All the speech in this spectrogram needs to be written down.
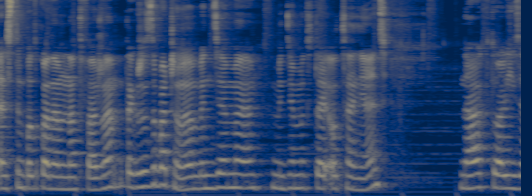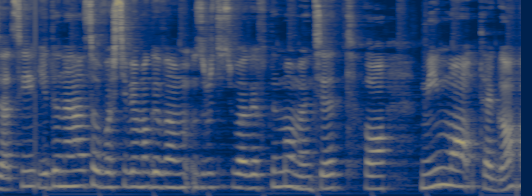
e, z tym podkładem na twarzy. Także zobaczymy, będziemy, będziemy tutaj oceniać na aktualizacji. Jedyne na co właściwie mogę Wam zwrócić uwagę w tym momencie to mimo tego,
